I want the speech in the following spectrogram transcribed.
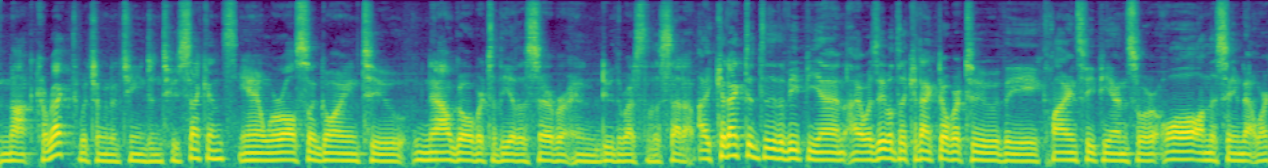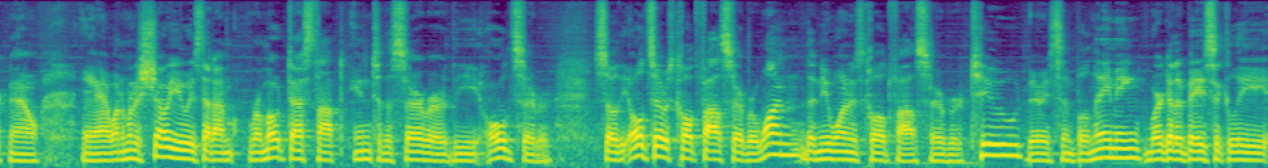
not correct, which I'm going to change in two seconds. And we're also going to now go over to the other server and do the rest of the setup. I connected to the VPN. I was able to connect over to the client's VPN, so we're all on the same network now. And what I'm going to show you is that I'm remote desktop into the server, the old server. So the old server is called file server 1. The new one is called file server 2. Very simple naming. We're going to basically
